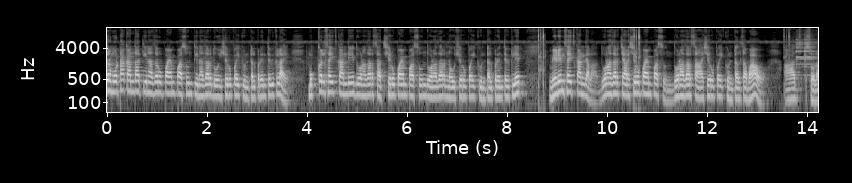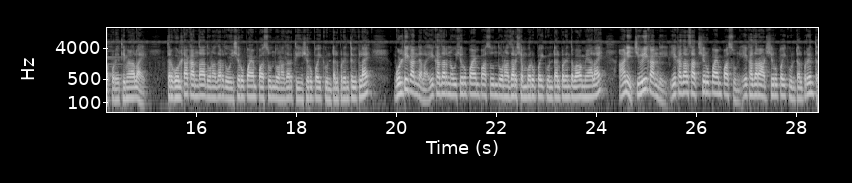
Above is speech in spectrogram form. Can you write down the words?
तर मोठा कांदा तीन हजार रुपयांपासून तीन हजार दोनशे रुपये क्विंटलपर्यंत विकला आहे. मुक्कल साईज कांदे दोन हजार सातशे रुपयांपासून दोन हजार नऊशे रुपये क्विंटलपर्यंत विकलेत. मिडियम साईज कांद्याला दोन हजार चारशे रुपयांपासून दोन हजार सहाशे रुपये क्विंटलचा भाव आज सोलापूर येथे मिळाला आहे. तर गोलटा कांदा दोन हजार दोनशे रुपयांपासून दोन हजार तीनशे रुपये क्विंटलपर्यंत विकला आहे. गोलटी कांद्याला एक हजार नऊशे रुपयांपासून दोन हजार शंभर रुपये क्विंटलपर्यंत भाव मिळाला आहे आणि चिंगळी कांदे एक हजार सातशे रुपयांपासून एक हजार आठशे रुपये क्विंटलपर्यंत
